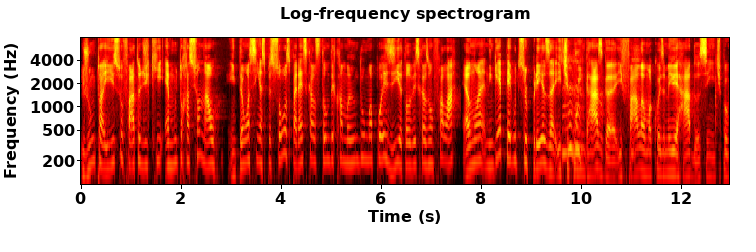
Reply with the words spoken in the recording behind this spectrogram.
junto a isso o fato de que é muito racional. Então, assim, as pessoas parece que elas estão declamando uma poesia toda vez que elas vão falar. Ela não é, ninguém é pego de surpresa e tipo engasga e fala uma coisa meio errado, assim, tipo,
